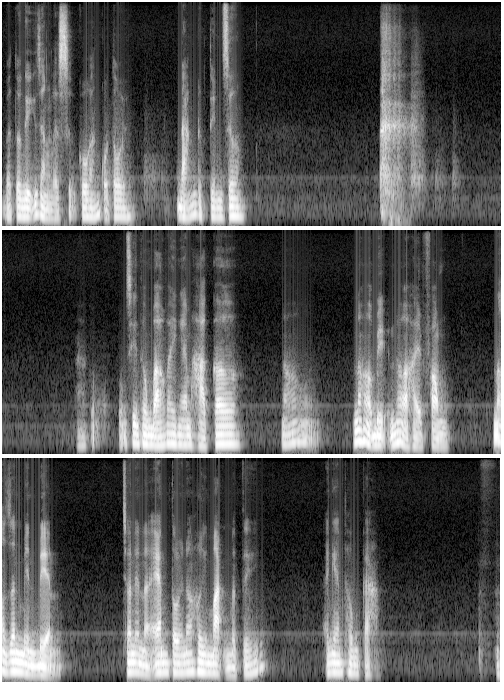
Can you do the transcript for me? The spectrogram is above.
Và tôi nghĩ rằng là sự cố gắng của tôi Đáng được tuyên dương. À, cũng, cũng xin thông báo với anh em Hà Cơ. Nó nó ở biển nó ở hải phòng nó ở dân miền biển. Cho nên là em tôi nó hơi mặn một tí. Anh em thông cảm.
